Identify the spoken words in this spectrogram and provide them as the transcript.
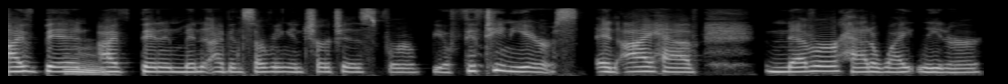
I've been, Mm. I've been in, min- I've been serving in churches for you know 15 years, and I have never had a white leader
